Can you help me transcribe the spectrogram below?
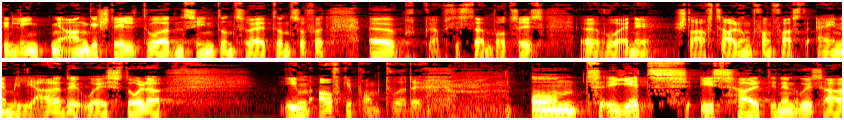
den Linken angestellt worden sind und so weiter und so fort. Äh, ich glaube, es ist ein Prozess, äh, wo eine Strafzahlung von fast einer Milliarde US-Dollar ihm aufgepumpt wurde. Und jetzt ist halt in den USA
